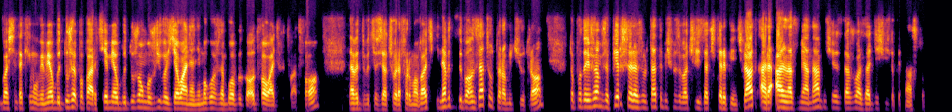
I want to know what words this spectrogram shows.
właśnie tak jak mówię, miałby duże poparcie, miałby dużą możliwość działania, nie mogło, byłoby go odwołać zbyt łatwo, nawet gdyby coś zaczął reformować i nawet gdyby on zaczął to robić jutro, to podejrzewam, że pierwsze rezultaty byśmy zobaczyli za 4-5 lat, a realna zmiana by się zdarzyła za 10 do 15.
